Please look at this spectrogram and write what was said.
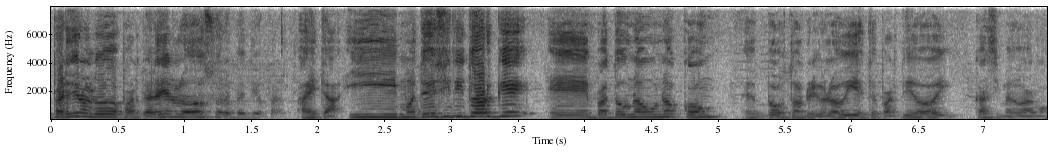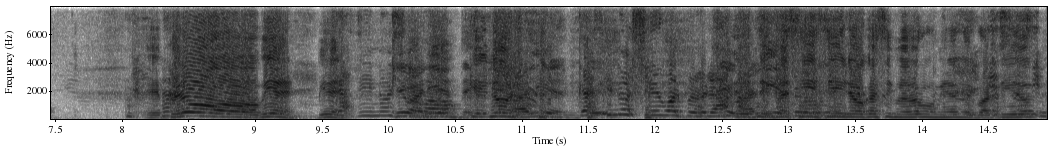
perdieron los dos partidos. Perdieron los dos sus respectivos partidos. Ahí está. Y Montevideo City Torque eh, empató 1 a 1 con eh, Boston River. Lo vi este partido hoy, casi me duermo. Eh, pero bien, bien. Casi no Qué llego. valiente, Que no, valiente. Casi no llego al programa. Este, casi, sí, no, casi me duermo mirando el partido. Sí,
